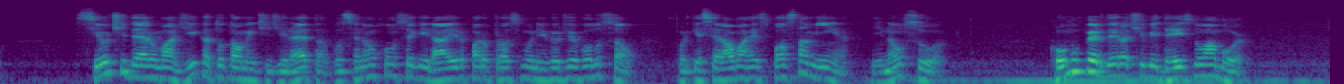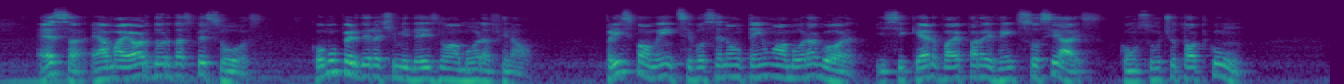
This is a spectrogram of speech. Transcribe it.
Se eu te der uma dica totalmente direta, você não conseguirá ir para o próximo nível de evolução, porque será uma resposta minha e não sua. Como perder a timidez no amor? Essa é a maior dor das pessoas. Como perder a timidez no amor, afinal? Principalmente se você não tem um amor agora e sequer vai para eventos sociais. Consulte o tópico 1.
